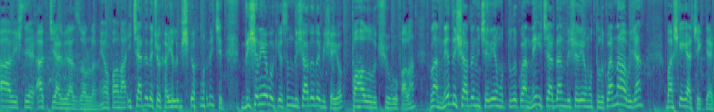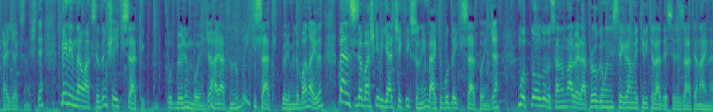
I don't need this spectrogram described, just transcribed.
Abi işte akciğer biraz zorlanıyor falan. İçeride de çok hayırlı bir şey olmadığı için. Dışarıya bakıyorsun dışarıda da bir şey yok. Pahalılık şu bu falan. Lan ne dışarıdan içeriye mutluluk var ne içeriden dışarıya mutluluk var ne yapacaksın? Başka gerçekliğe kayacaksın işte. Benim de maksadım şu iki saatlik bölüm boyunca hayatınızın bu iki saatlik bölümünü bana ayırın. Ben size başka bir gerçeklik sunayım. Belki burada iki saat boyunca mutlu oluruz hanımlar beyler. Programın Instagram ve Twitter adresleri zaten aynı.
